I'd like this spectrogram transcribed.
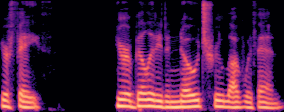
your faith, your ability to know true love within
